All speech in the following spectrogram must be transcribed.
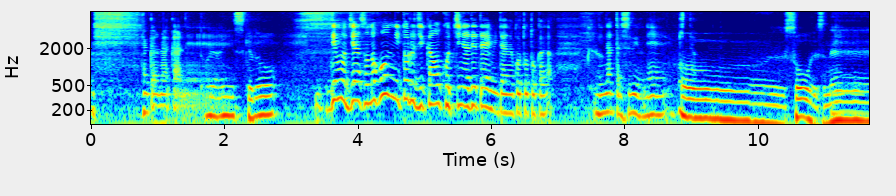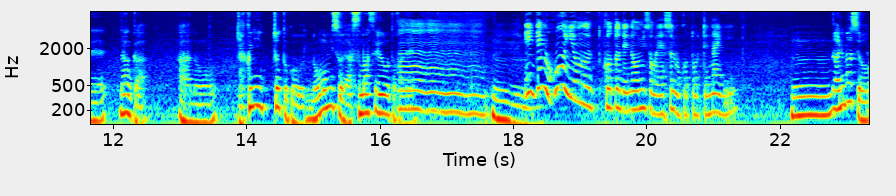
なかなか取りゃいいんねですけど。でもじゃあその本に取る時間をこっちに当てたいみたいなこととかになったりするよねうーんそうですね。なんかあの逆にちょっとこう脳みそを休ませようとかね、でも本読むことで脳みそが休むことってない？うんありますよ、う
